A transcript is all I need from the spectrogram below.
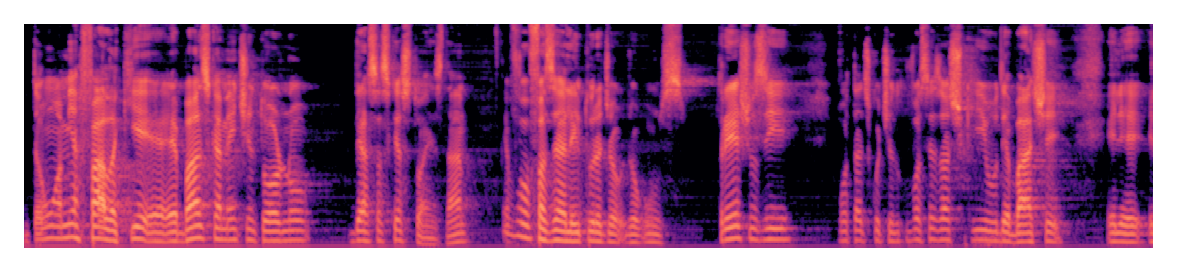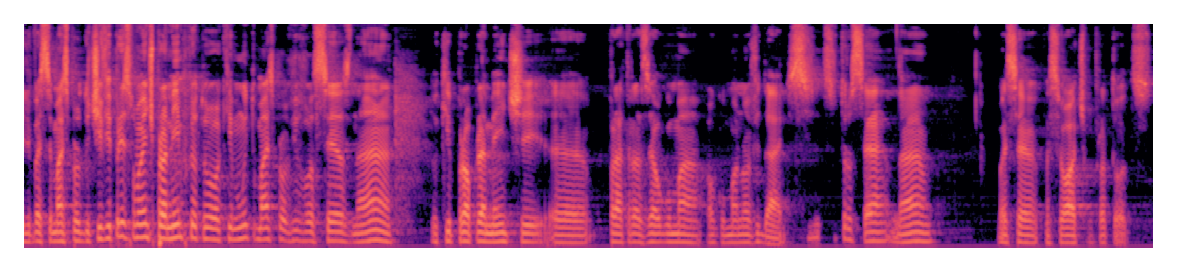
Então, a minha fala aqui é, é basicamente em torno dessas questões. Né? Eu vou fazer a leitura de, de, alguns trechos e vou estar discutindo com vocês. Acho que o debate ele, ele vai ser mais produtivo, e principalmente para mim, porque eu estou aqui muito mais para ouvir vocês né, do que propriamente é, para trazer alguma, alguma novidade. Se, se trouxer né, vai ser, vai ser ótimo para todos.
